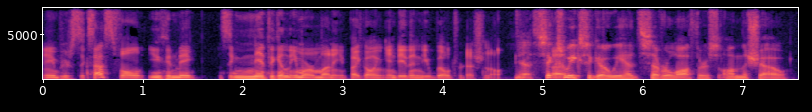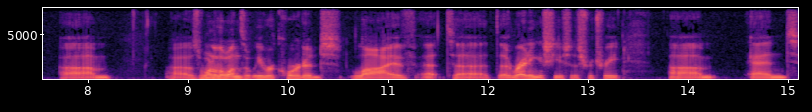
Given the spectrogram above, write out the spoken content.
and if you're successful, you can make significantly more money by going indie than you will traditional. Yeah, six weeks ago we had several authors on the show. Um, uh, it was one of the ones that we recorded live at uh, the Writing Excuses retreat, um, and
